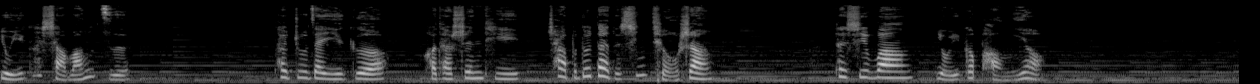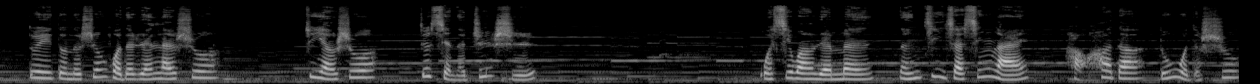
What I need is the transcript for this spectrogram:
有一个小王子，他住在一个和他身体差不多大的星球上。他希望有一个朋友。对懂得生活的人来说，这样说就显得真实。我希望人们能静下心来，好好的读我的书。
